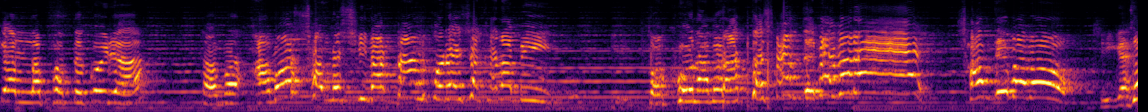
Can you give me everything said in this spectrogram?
কেল্লা ফাতে কইরা তারপর আমার সামনে সিনা টান করে এসে খারাপি। তখন আমার আত্মা শান্তি পাবে রে শান্তি পাবো। ঠিক আছে।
